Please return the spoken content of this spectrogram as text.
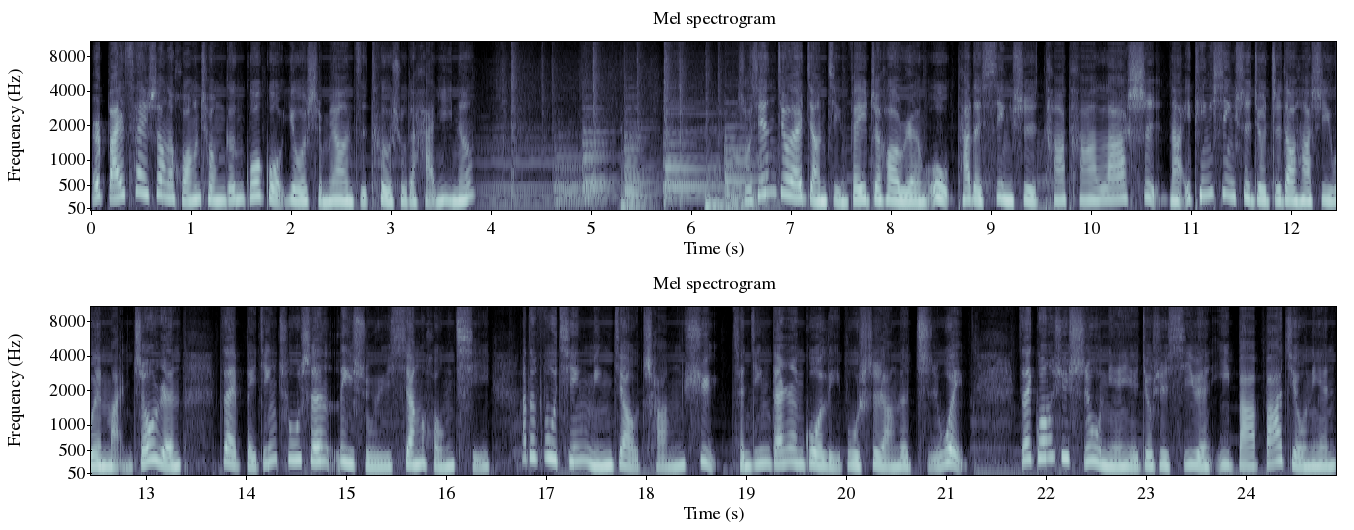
而白菜上的蝗虫跟蝈蝈又有什么样子特殊的含义呢？首先就来讲景妃这号人物，她的姓氏塔塔拉氏。那一听姓氏就知道她是一位满洲人，在北京出生，隶属于镶红旗。她的父亲名叫长旭，曾经担任过礼部侍郎的职位。在光绪十五年，也就是西元一八八九年。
